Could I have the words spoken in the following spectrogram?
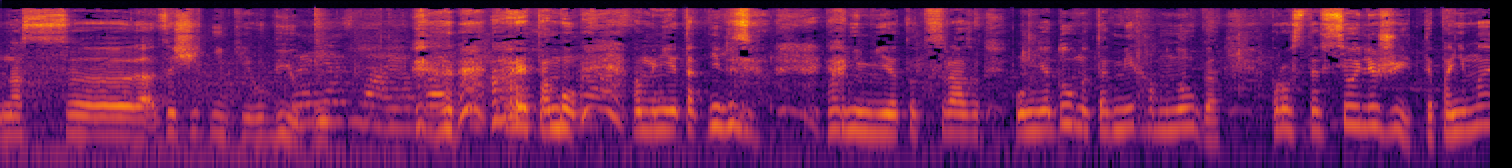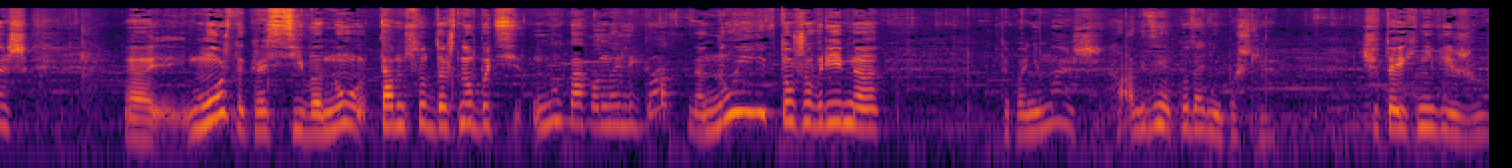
Нас э, защитники убьют. Поэтому мне так нельзя. Они мне тут сразу... У меня дома там меха много. Просто все лежит, ты понимаешь? Э, можно красиво, но там что должно быть, ну, как он элегантно, ну и в то же время, ты понимаешь? А где, куда они пошли? Что-то их не вижу.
